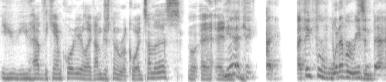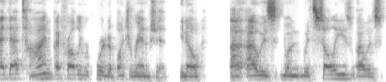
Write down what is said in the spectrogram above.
you you have the camcorder? You're like, I'm just going to record some of this. Or, and yeah, I think I, I think for whatever reason, at that time, I probably recorded a bunch of random shit. You know, uh, I was when with Sully's, I was,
